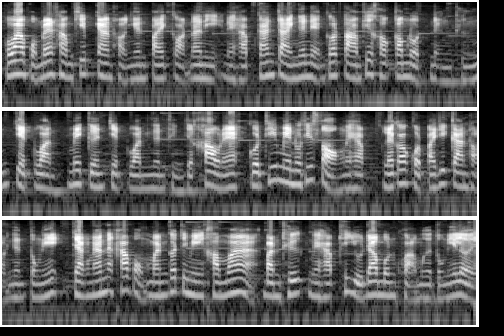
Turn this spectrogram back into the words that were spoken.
เพราะว่าผมได้ทำคลิปการถอนเงินไปก่อนหน้านี้นะครับการจ่ายเงินเนี่ยก็ตามที่เขากำหนด1ถึง7วัน ไม่เกิน 7 วันเงินถึงจะเข้านะกดที่เมนูที่2นะครับแล้วก็กดไปที่การถอนเงินตรงนี้ จากนั้นนะครับผมมันก็จะมีคำว่าบันทึกนะครับที่อยู่ด้านบนขวามือตรงนี้เลย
